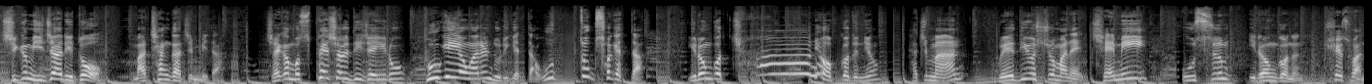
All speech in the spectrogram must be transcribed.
지금 이 자리도 마찬가지입니다. 제가 뭐 special DJ로 부귀 영화를 누리겠다, 우뚝 서겠다 이런 거 전혀 없거든요. 하지만 라디오 쇼만의 재미, 웃음 이런 거는 최소한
